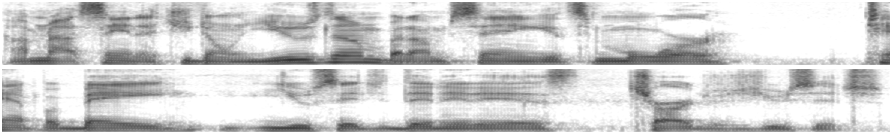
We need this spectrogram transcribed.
I'm not saying that you don't use them, but I'm saying it's more Tampa Bay usage than it is Chargers usage.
